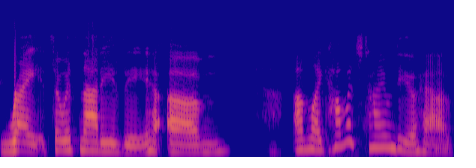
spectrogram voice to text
right. So it's not easy. Um, I'm like, how much time do you have?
